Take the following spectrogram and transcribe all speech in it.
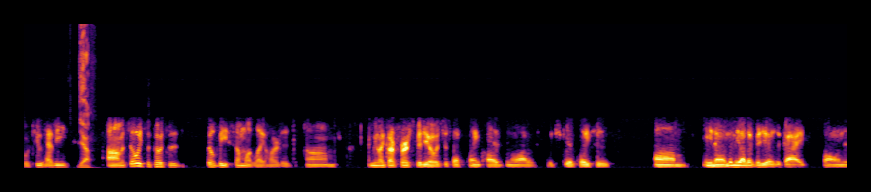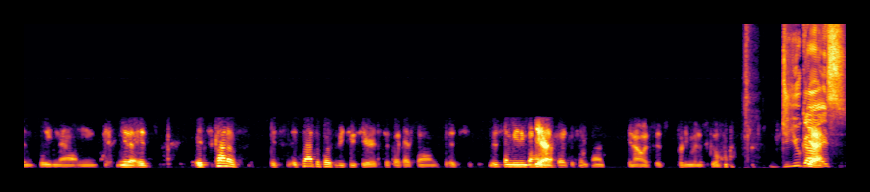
or too heavy. Yeah. Um, it's always supposed to still be somewhat lighthearted. Um, I mean, like our first video was just us playing cards in a lot of obscure places. Um, you know, and then the other video is a guy falling and bleeding out, and you know, it's it's kind of it's it's not supposed to be too serious, just like our songs. It's there's some meaning behind Yeah. it, but at the same time, you know, it's it's pretty minuscule. Do you Yeah. guys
